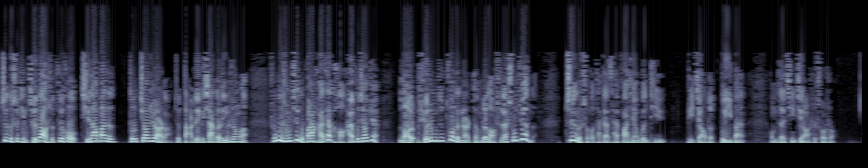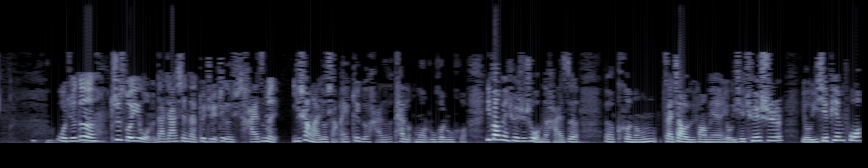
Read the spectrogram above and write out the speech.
这个事情直到是最后其他班的都交卷了，就打这个下课铃声了，说为什么这个班还在考还不交卷？老学生们就坐在那儿等着老师来收卷子。这个时候大家才发现问题比较的不一般。我们再请金老师说说。我觉得，之所以我们大家现在对这这个孩子们一上来就想，哎，这个孩子太冷漠，如何如何？一方面确实是我们的孩子，呃，可能在教育方面有一些缺失，有一些偏颇。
